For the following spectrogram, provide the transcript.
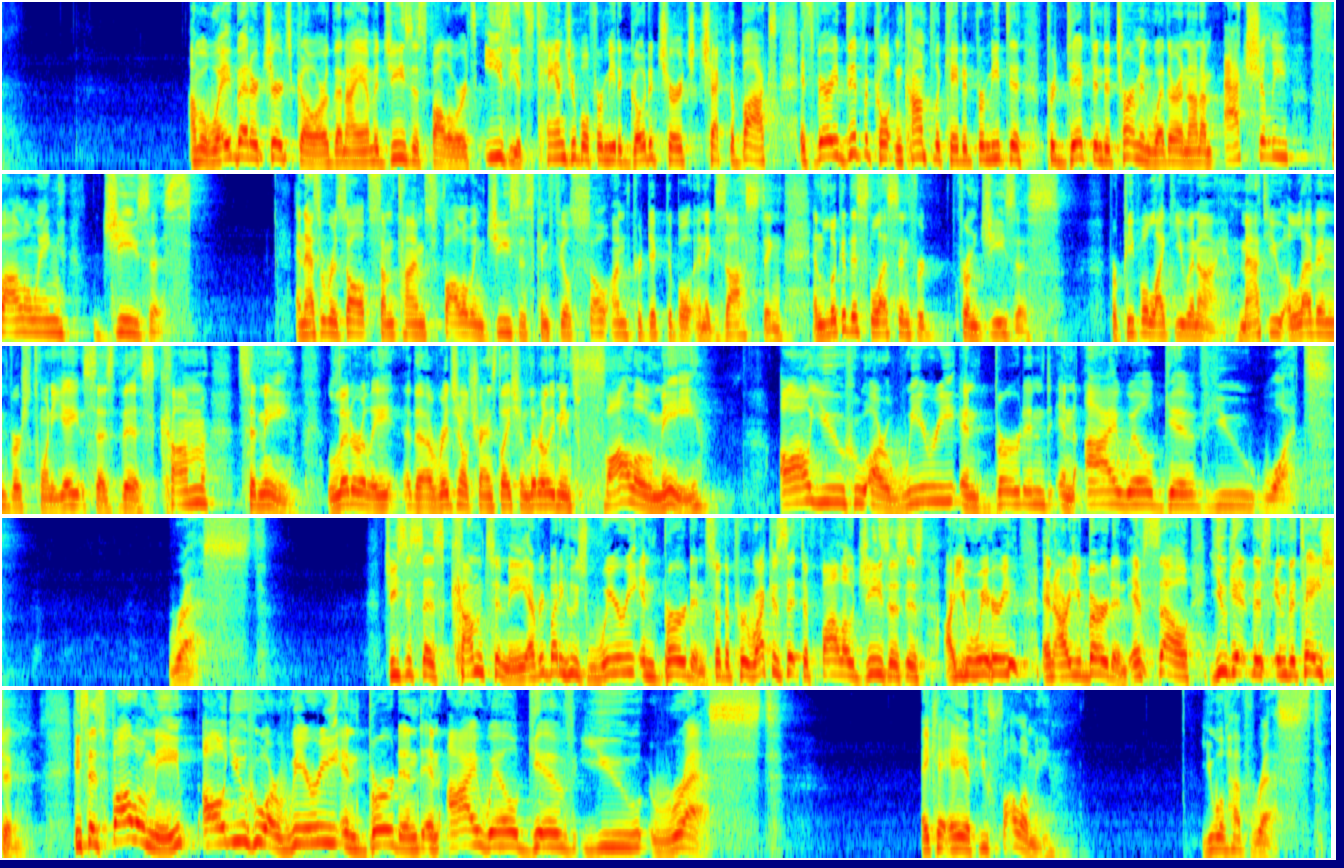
I'm a way better churchgoer than I am a Jesus follower. It's easy, it's tangible for me to go to church, check the box. It's very difficult and complicated for me to predict and determine whether or not I'm actually following Jesus. And as a result, sometimes following Jesus can feel so unpredictable and exhausting. And look at this lesson for, from Jesus for people like you and I. Matthew 11, verse 28 says this Come to me. Literally, the original translation literally means follow me, all you who are weary and burdened, and I will give you what? Rest. Jesus says, Come to me, everybody who's weary and burdened. So, the prerequisite to follow Jesus is Are you weary and are you burdened? If so, you get this invitation. He says, Follow me, all you who are weary and burdened, and I will give you rest. AKA, if you follow me, you will have rest.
